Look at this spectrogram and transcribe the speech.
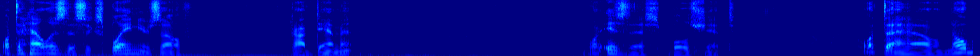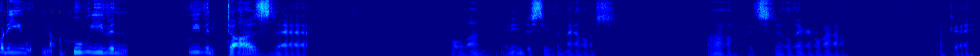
What the hell is this? Explain yourself. God damn it. What is this bullshit? What the hell? Nobody, no, who even, who even does that? Hold on, we need to see the malice. Oh, it's still there, wow. Okay,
